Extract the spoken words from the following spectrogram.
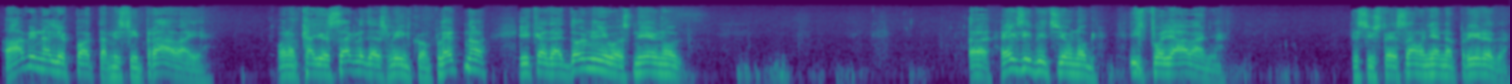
Avina ljepota, mislim, prava je. Ono, kad joj sagledaš lik kompletno i kada je dojmljivost njenog egzibicionog ispoljavanja, mislim, što je samo njena priroda,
